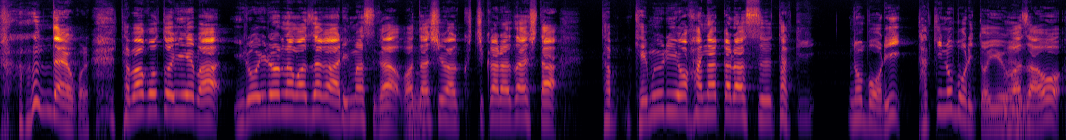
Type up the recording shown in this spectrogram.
なんだよこれ。タバコといえばいろいろな技がありますが私は口から出したた煙を鼻から吸う滝登り滝登りという技を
